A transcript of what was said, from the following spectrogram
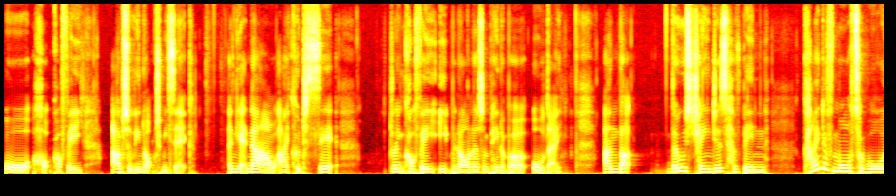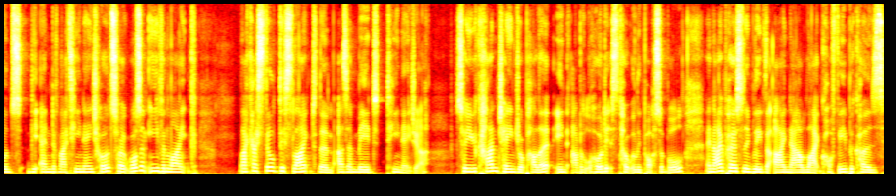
or hot coffee absolutely knocked me sick. And yet now I could sit, drink coffee, eat bananas and peanut butter all day. And that those changes have been kind of more towards the end of my teenagehood. So it wasn't even like like I still disliked them as a mid teenager. So you can change your palate in adulthood, it's totally possible. And I personally believe that I now like coffee because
